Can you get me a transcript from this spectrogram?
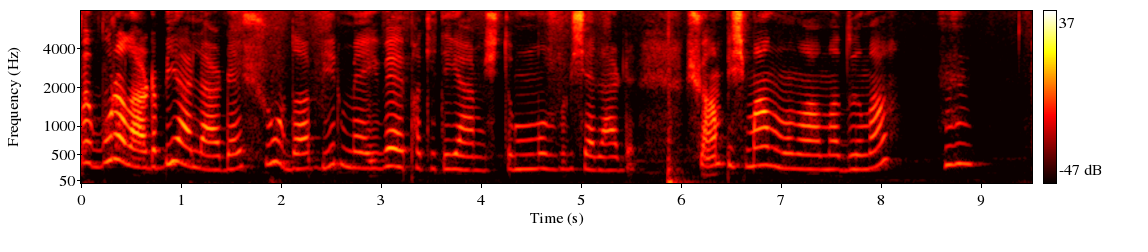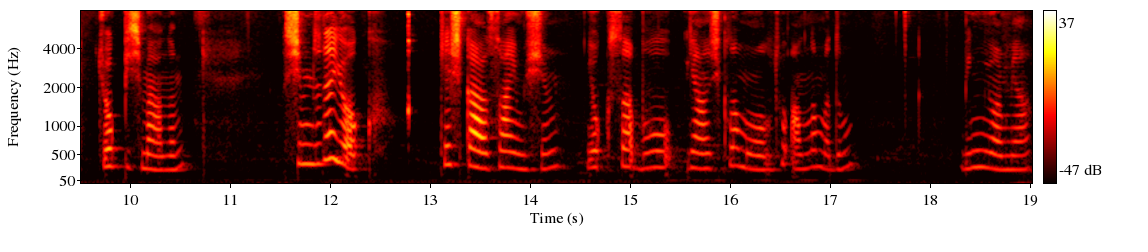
ve buralarda bir yerlerde şurada bir meyve paketi gelmişti. Muzlu bir şeylerdi. Şu an pişmanım onu almadığıma. Çok pişmanım. Şimdi de yok. Keşke alsaymışım. Yoksa bu yanlışlıkla mı oldu anlamadım. Bilmiyorum ya.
